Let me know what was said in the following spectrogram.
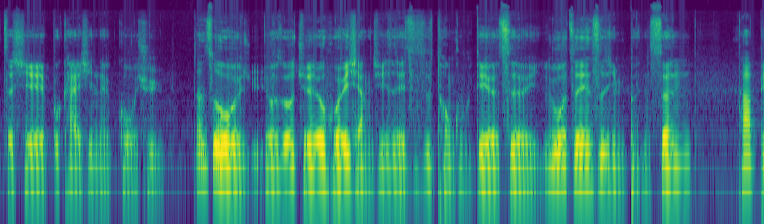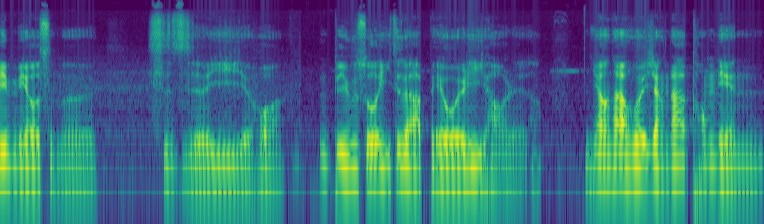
这些不开心的过去。但是我有时候觉得回想其实也只是痛苦第二次而已。如果这件事情本身它并没有什么实质的意义的话，比如说以这个阿北为例好了啦，你要他回想他童年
